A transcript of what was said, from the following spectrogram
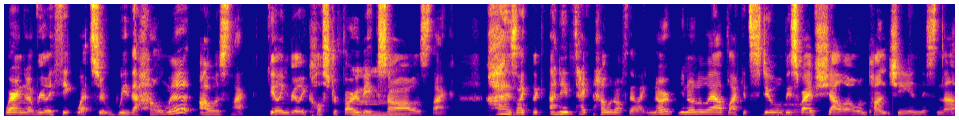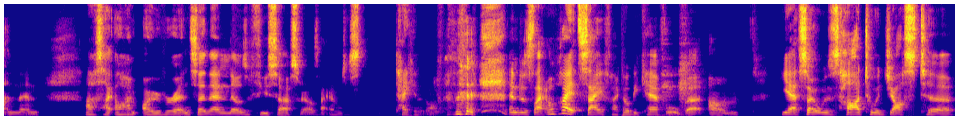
wearing a really thick wetsuit with a helmet. I was like feeling really claustrophobic. So Mm. I was like, guys, like the, I need to take the helmet off. They're like, nope, you're not allowed. Like it's still this Oh. wave's shallow and punchy and this and that. And then I was like, oh, I'm over it. And so then there was a few surfs where I was like, I'm just taking it off and just like I'll play it safe, like I'll be careful. But um yeah, so it was hard to adjust to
